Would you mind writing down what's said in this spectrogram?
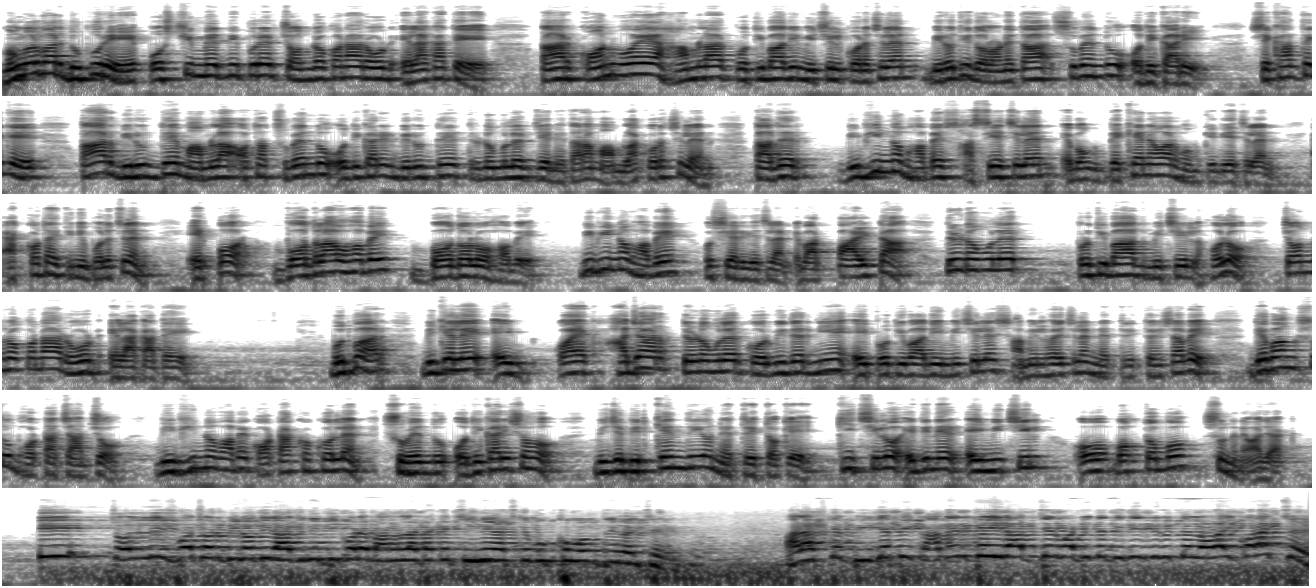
মঙ্গলবার দুপুরে পশ্চিম মেদিনীপুরের চন্দ্রকোনা রোড এলাকাতে তার কনভয়ে হামলার প্রতিবাদী মিছিল করেছিলেন বিরোধী দলনেতা শুভেন্দু অধিকারী। সেখান থেকে তার বিরুদ্ধে মামলা, অর্থাৎ শুভেন্দু অধিকারীর বিরুদ্ধে তৃণমূলের যে নেতারা মামলা করেছিলেন, তাদের বিভিন্নভাবে শাসিয়েছিলেন এবং দেখে নেওয়ার হুমকি দিয়েছিলেন। এক কথায় তিনি বলেছিলেন, এরপর বদলাও হবে, বদলও হবে। বিভিন্নভাবে হুঁশিয়ারি দিয়েছিলেন। এবার পাল্টা তৃণমূলের প্রতিবাদ মিছিল হলো চন্দ্রকোনা রোড এলাকাতে। বুধবার বিকেলে এই কয়েক হাজার তৃণমূলের কর্মীদের নিয়ে এই প্রতিবাদী মিছিলে সামিল হয়েছিলেন নেতৃত্ব হিসাবে দেবাংশু ভট্টাচার্য। বিভিন্নভাবে কটাক্ষ করলেন শুভেন্দু অধিকারী সহ বিজেপির কেন্দ্রীয় নেতৃত্বকে। কি ছিল এদিনের এই মিছিল ও বক্তব্য শুনে নেওয়া যাক। চল্লিশ বছর বিরোধী রাজনীতি করে বাংলাটাকে চিনে আজকে মুখ্যমন্ত্রী হয়েছে আর আজকে বিজেপি কাদেরকে এই রাজ্যের মাটিতে দিদির বিরুদ্ধে লড়াই করাচ্ছে?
